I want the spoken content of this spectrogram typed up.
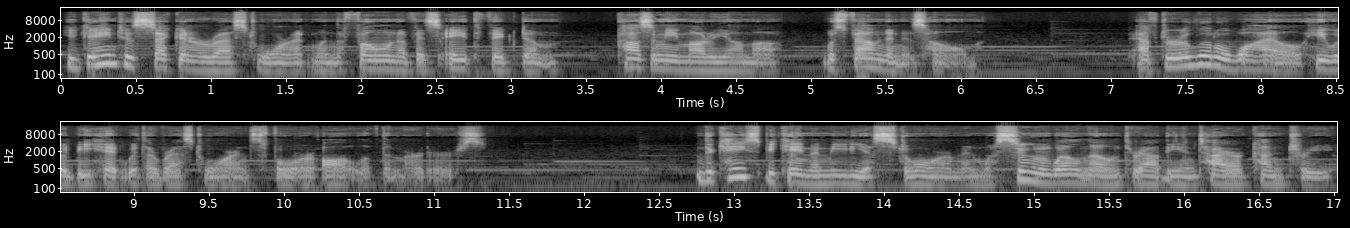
He gained his second arrest warrant when the phone of his eighth victim, Kazumi Maruyama, was found in his home. After a little while, he would be hit with arrest warrants for all of the murders. The case became a media storm and was soon well known throughout the entire country,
